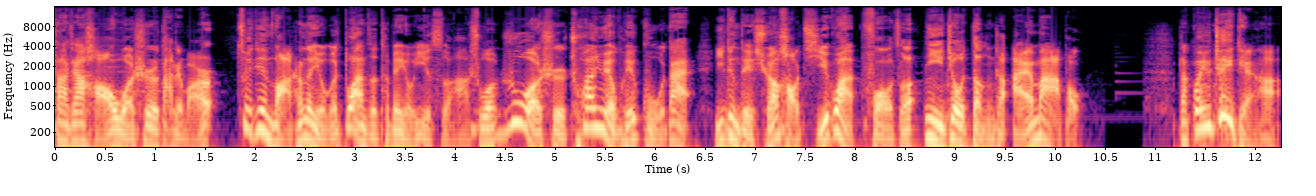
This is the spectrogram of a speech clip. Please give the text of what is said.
大家好，我是大力丸儿。最近网上呢有个段子特别有意思啊，说若是穿越回古代，一定得选好籍贯，否则你就等着挨骂吧。那关于这一点啊，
